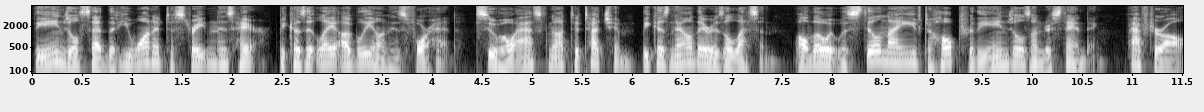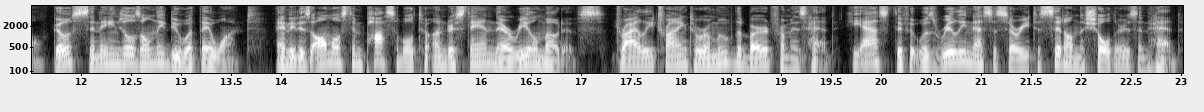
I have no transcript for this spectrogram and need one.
The angel said that he wanted to straighten his hair because it lay ugly on his forehead. Suho asked not to touch him because now there is a lesson, although it was still naive to hope for the angel's understanding. After all, ghosts and angels only do what they want, and it is almost impossible to understand their real motives. Dryly trying to remove the bird from his head, he asked if it was really necessary to sit on the shoulders and head.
